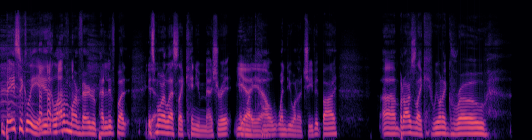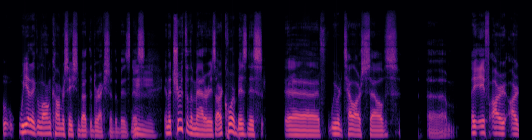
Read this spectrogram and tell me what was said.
basically, it- a lot of them are very repetitive, but it's Yeah. more or less like can you measure it Yeah, like yeah. how when do you want to achieve it by um but ours is like we want to grow we had a long conversation about the direction of the business Mhm. and the truth of the matter is our core business uh if we were to tell ourselves um if our our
